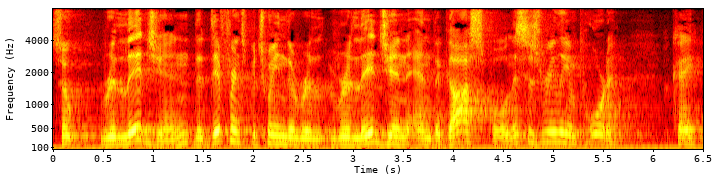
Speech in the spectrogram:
So, religion, the difference between the re- religion and the gospel, and this is really important, okay?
